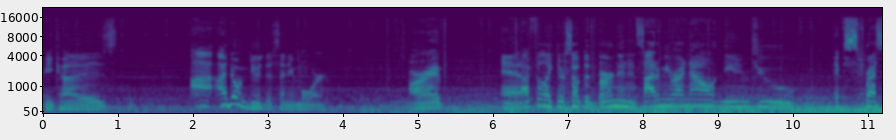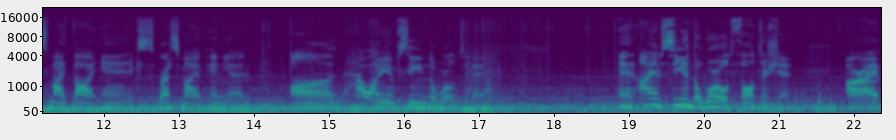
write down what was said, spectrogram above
Because I, I don't do this anymore. Alright? And I feel like there's something burning inside of me right now, needing to express my thought and express my opinion on how I am seeing the world today. And I am seeing the world fall to shit. Alright?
